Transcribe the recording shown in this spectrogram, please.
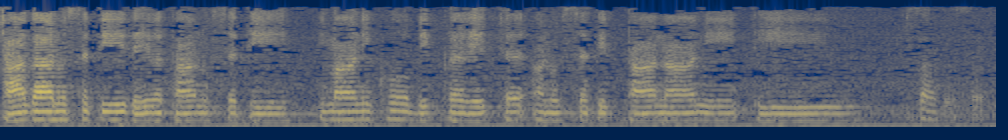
ඡාගානුස්සති දේවතානුස්සති ඉමානි කෝ භික්කවේච අනුස්සතිත්ථානානි තී. සාදු සාදු.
